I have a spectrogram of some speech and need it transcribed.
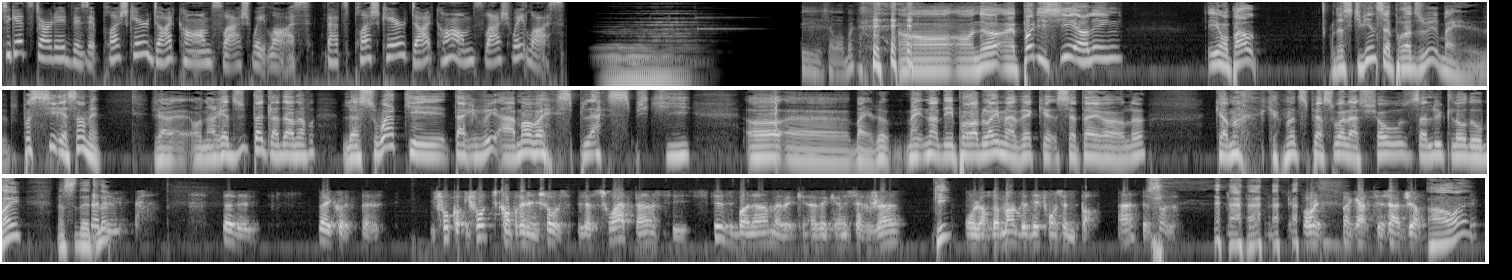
To get started, visit plushcare.com slash weight loss. That's plushcare.com slash weight loss. Ça va bien. on, a un policier en ligne et on parle de ce qui vient de se produire. Ben, c'est pas si récent, mais on aurait dû peut-être la dernière fois. Le SWAT qui est arrivé à mauvaise place puis qui a, euh, ben là, maintenant des problèmes avec cette erreur-là. Comment, comment tu perçois la chose? Salut Claude Aubin. Merci d'être là. Salut. Ben écoute, euh, il, faut il faut que tu comprennes une chose. Le SWAT, hein, c'est six bonhommes avec, avec un sergent. On leur demande de défoncer une porte. Hein? C'est ça, là. oui, regarde, c'est ça le job. Ah ouais?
